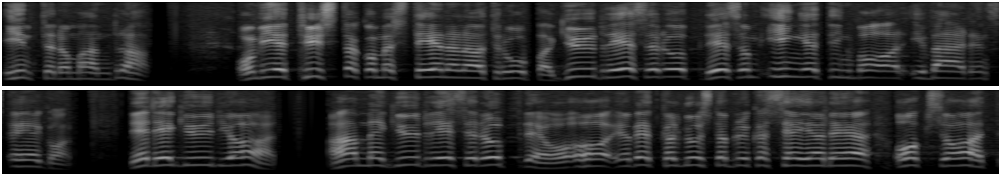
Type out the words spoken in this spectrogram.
inte de andra. Om vi är tysta kommer stenarna att ropa. Gud reser upp det som ingenting var i världens ögon. Det är det Gud gör. Amen, Gud reser upp det. Och, och jag vet Carl Gustaf brukar säga det också, att,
